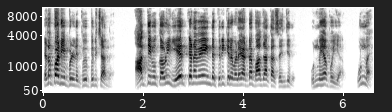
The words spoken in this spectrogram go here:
எடப்பாடி பிள்ளை பி- அதிமுகவில் ஏற்கனவே இந்த பிரிக்கிற விளையாட்டை பாஜக செஞ்சுது. உண்மையா பொய்யா? உண்மை.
